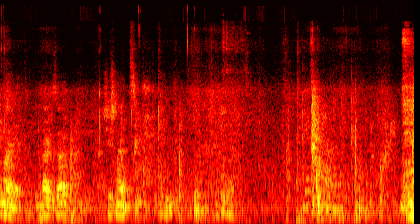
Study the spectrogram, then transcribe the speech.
немає. Так, за 16. Yeah.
